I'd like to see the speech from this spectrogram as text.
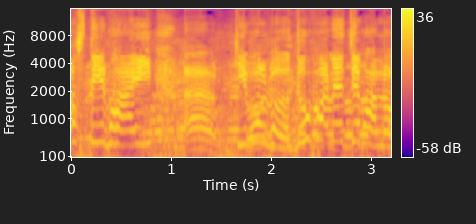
অস্থির ভাই কি বলব? তুফানের চেয়ে ভালো।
